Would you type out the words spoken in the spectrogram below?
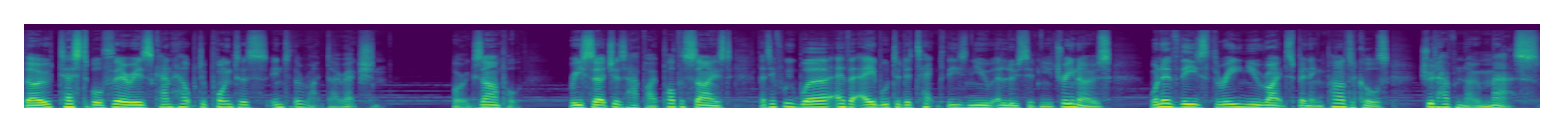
though testable theories can help to point us into the right direction. For example, researchers have hypothesized that if we were ever able to detect these new elusive neutrinos, one of these three new right spinning particles should have no mass.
